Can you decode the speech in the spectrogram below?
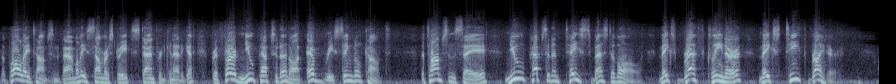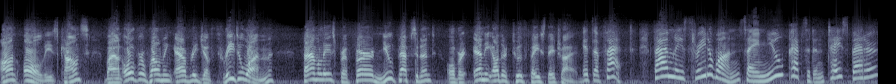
The Paul A. Thompson family, Summer Street, Stamford, Connecticut, preferred new Pepsodent on every single count. The Thompsons say new Pepsodent tastes best of all, makes breath cleaner, makes teeth brighter. On all these counts, by an overwhelming average of three to one, families prefer new Pepsodent over any other toothpaste they tried. It's a fact. Families three to one say new Pepsodent tastes better,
